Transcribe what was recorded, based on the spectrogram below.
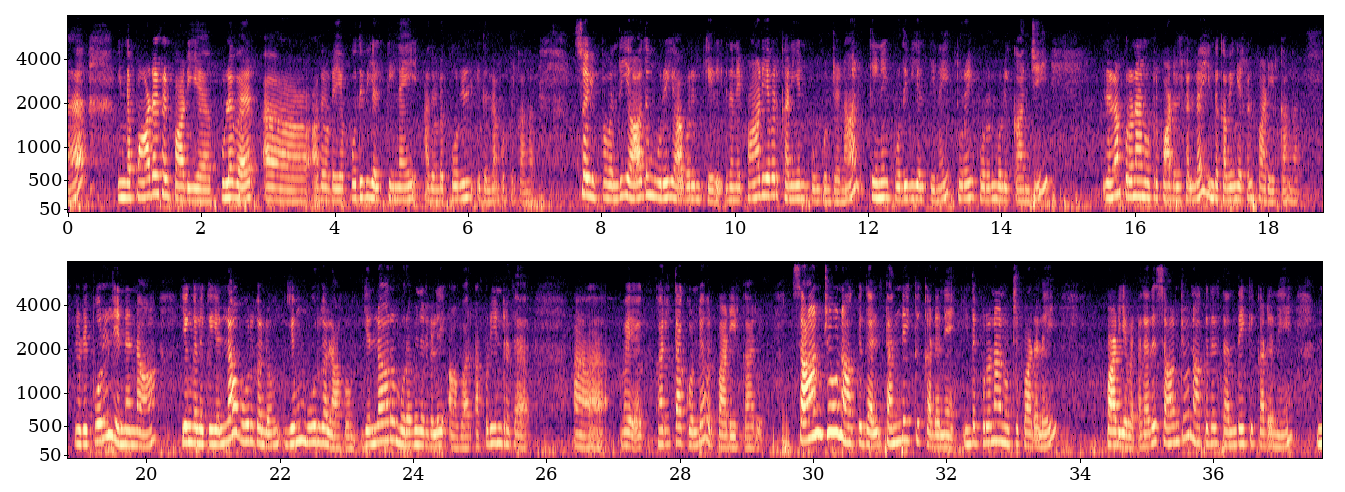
இந்த பாடல்கள் பாடிய புலவர் அதனுடைய பொதுவியல் திணை அதனோட பொருள் இதெல்லாம் கொடுத்துருக்காங்க. ஸோ இப்போ வந்து யாதும் உரை யாவரும் கேளு. இதனை பாடியவர் கணியன் பூங்குன்றனார். திணை பொதுவியல் திணை துறை பொருண்மொழி காஞ்சி. இதெல்லாம் புறநானூற்று பாடல்களில் இந்த கவிஞர்கள் பாடியிருக்காங்க. இதனுடைய பொருள் என்னென்னா எங்களுக்கு எல்லா ஊர்களும் எம் ஊர்களாகும். எல்லாரும் உறவினர்களே ஆவார் அப்படின்றத கருத்தாக கொண்டு அவர் பாடியிருக்காரு. சான்றோனாக்குதல் தந்தைக்கு கடனே. இந்த புறநானூற்று பாடலை பாடியவர். அதாவது சான்றோ நாக்குதல் தந்தைக்கு கடனே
